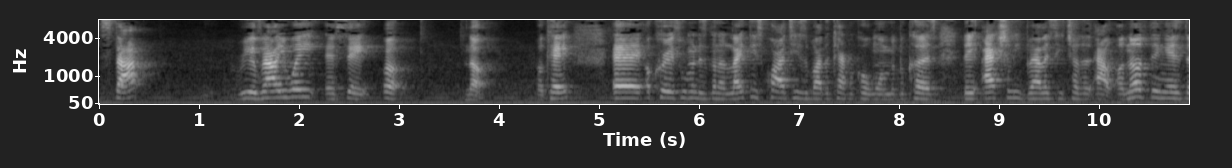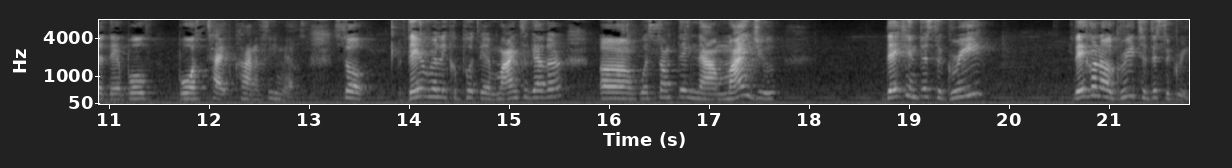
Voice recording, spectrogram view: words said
stop, reevaluate, and say, uh no. Okay? And Aquarius woman is going to like these qualities about the Capricorn woman because they actually balance each other out. Another thing is that they're both boss type kind of females. So they really could put their mind together uh, with something. Now, mind you, they can disagree. They're going to agree to disagree.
